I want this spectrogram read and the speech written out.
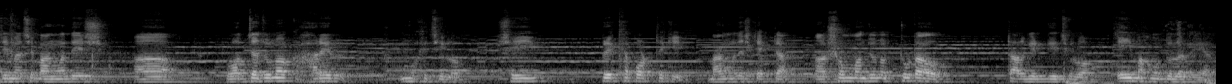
যে ম্যাচে বাংলাদেশ লজ্জাজনক হারের মুখে ছিল। সেই প্রেক্ষাপট থেকে বাংলাদেশকে একটা সম্মানজনক টোটাল টার্গেট দিয়েছিল এই মাহমুদুল্লাহ রিয়াদ।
